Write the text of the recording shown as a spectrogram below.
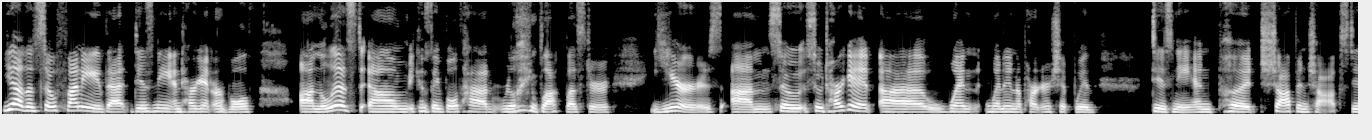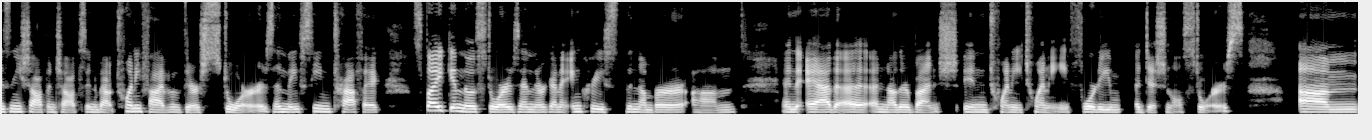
Yeah, that's so funny that Disney and Target are both on the list um, because they both had really blockbuster years. Um, so, so Target uh, went went in a partnership with Disney and put shop and shops, Disney shop and shops, in about 25 of their stores. And they've seen traffic spike in those stores, and they're going to increase the number um, and add a, another bunch in 2020, 40 additional stores. Um,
